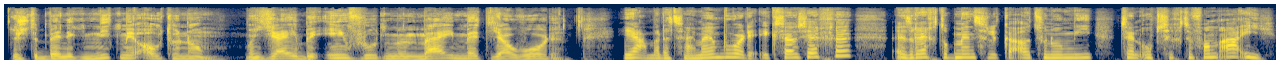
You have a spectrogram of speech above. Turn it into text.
Dus dan ben ik niet meer autonoom. Want jij beïnvloedt me- mij met jouw woorden. Ja, maar dat zijn mijn woorden. Ik zou zeggen, het recht op menselijke autonomie ten opzichte van AI.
